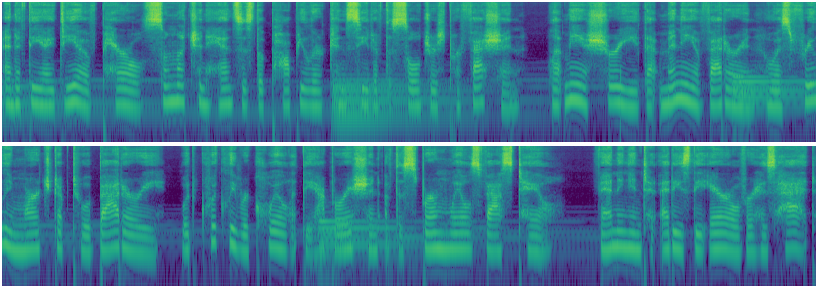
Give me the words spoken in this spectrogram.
And if the idea of peril so much enhances the popular conceit of the soldier's profession, let me assure you that many a veteran who has freely marched up to a battery would quickly recoil at the apparition of the sperm whale's vast tail, fanning into eddies the air over his head.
